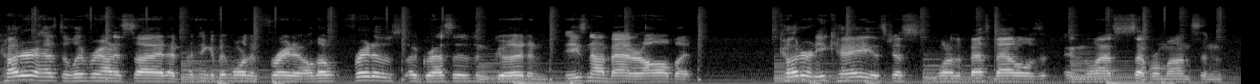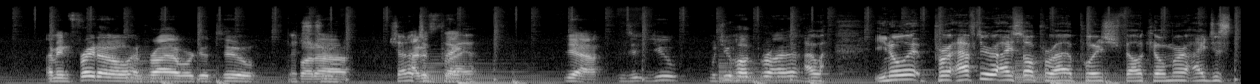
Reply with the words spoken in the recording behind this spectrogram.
Cutter has delivery on his side. I, I think a bit more than Fredo, although Fredo's aggressive and good, and he's not bad at all. But Cutter and EK is just one of the best battles in the last several months. And I mean, Fredo and Pariah were good too. That's but true. uh, Shout out I to Pariah. think- yeah, you would you hug Pariah? I, you know what? Per, after I saw Pariah push Val Kilmer, I just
